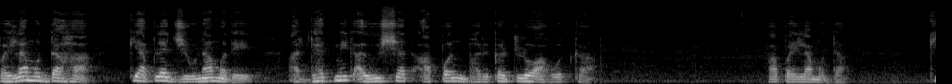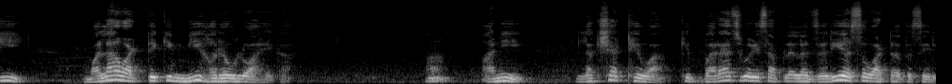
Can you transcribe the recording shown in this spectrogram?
पहिला मुद्दा हा की आपल्या जीवनामध्ये आध्यात्मिक आयुष्यात आपण भरकटलो आहोत का? हा पहिला मुद्दा. की मला वाटते की मी हरवलो आहे का? हां? आणि लक्षात ठेवा की बऱ्याच वेळेस आपल्याला जरी असं वाटत असेल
